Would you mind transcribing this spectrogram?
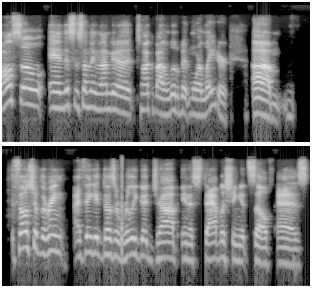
also, and this is something that I'm going to talk about a little bit more later. Um, Fellowship of the Ring, I think it does a really good job in establishing itself as,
